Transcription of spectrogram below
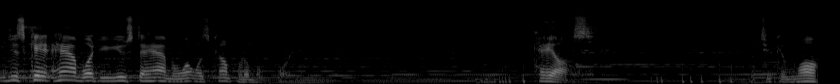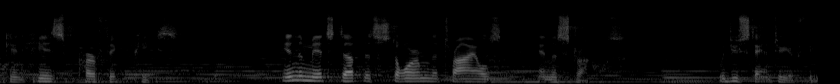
You just can't have what you used to have and what was comfortable for you. Chaos. But you can walk in His perfect peace in the midst of the storm, the trials, and the struggles. Would you stand to your feet?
